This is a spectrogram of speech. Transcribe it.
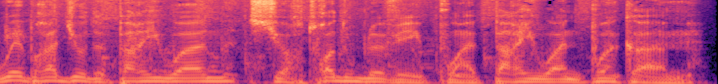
Web radio de Paris One sur www.parisone.com.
